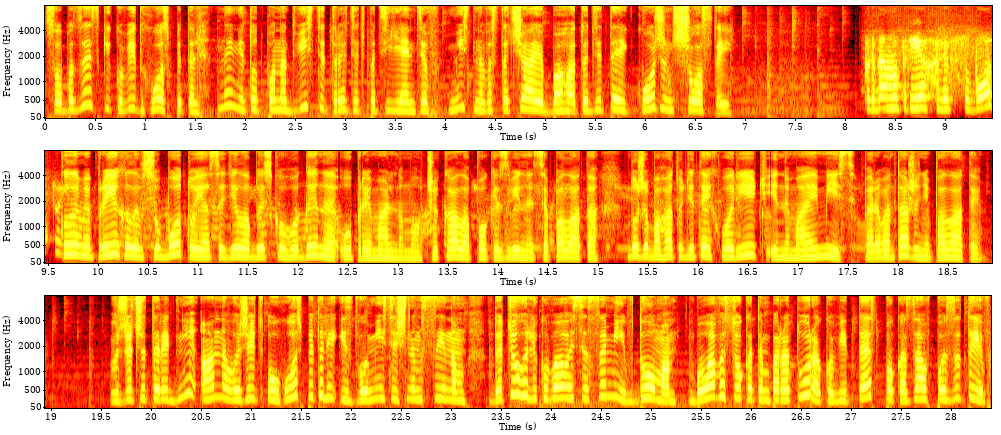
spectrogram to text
Слободзейський ковід-госпіталь. Нині тут понад 230 пацієнтів. Місць не вистачає багато дітей, кожен шостий. Коли ми приїхали в суботу, я сиділа близько години у приймальному, чекала, поки звільниться палата. Дуже багато дітей хворіють і немає місць. Перевантажені палати. Вже чотири дні Анна лежить у госпіталі із двомісячним сином. До цього лікувалися самі вдома. Була висока температура, ковід-тест показав позитив.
